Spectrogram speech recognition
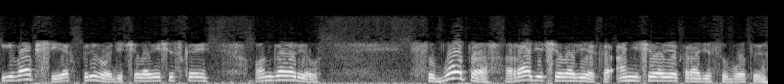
и вообще к природе человеческой. Он говорил, суббота ради человека, а не человек ради субботы.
